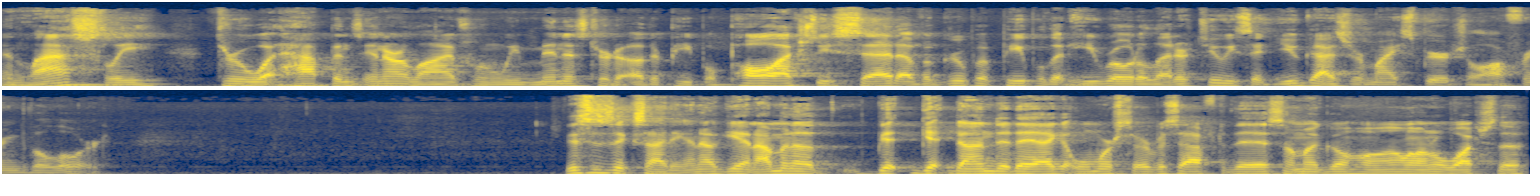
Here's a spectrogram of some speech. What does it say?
and lastly, through what happens in our lives when we minister to other people. Paul actually said of a group of people that he wrote a letter to, he said, You guys are my spiritual offering to the Lord. This is exciting. And again, I'm going to get, get done today. I got one more service after this. I'm going to go home. I'm going to watch the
